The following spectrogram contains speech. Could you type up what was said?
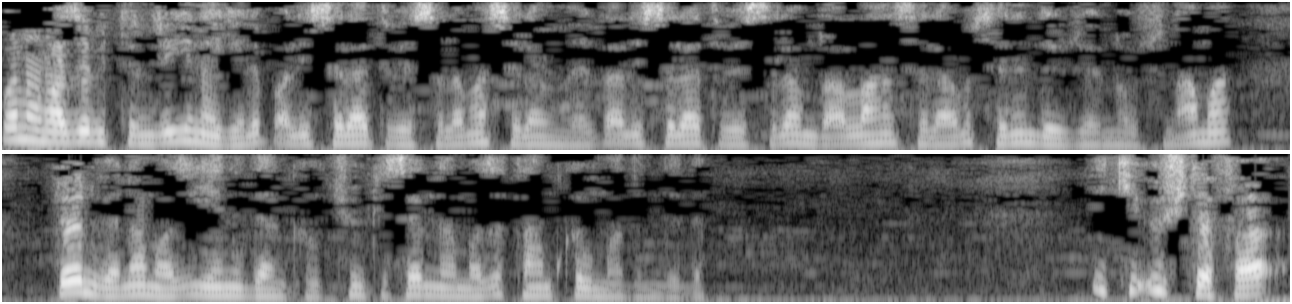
O namazı bitirince yine gelip Aleyhisselatü Vesselam'a selam verdi. Aleyhisselatü Vesselam da Allah'ın selamı senin de üzerine olsun ama dön ve namazı yeniden kıl. Çünkü sen namazı tam kılmadın dedi. İki üç defa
